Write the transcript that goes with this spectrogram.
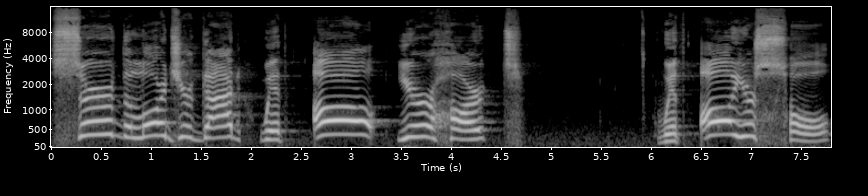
Serve the Lord your God with all your heart, with all your soul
